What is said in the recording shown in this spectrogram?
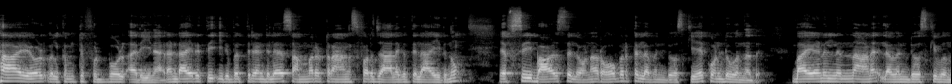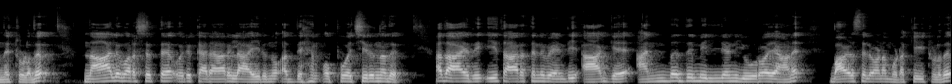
Hi all welcome to football arena രണ്ടായിരത്തി ഇരുപത്തിരണ്ടിലെ സമ്മർ ട്രാൻസ്ഫർ ജാലകത്തിലായിരുന്നു എഫ് സി ബാഴ്സലോണ റോബർട്ട് ലെവൻഡോസ്കിയെ കൊണ്ടുവന്നത്. ബയണിൽ നിന്നാണ് ലെവൻഡോസ്കി വന്നിട്ടുള്ളത്. നാല് വർഷത്തെ ഒരു കരാറിലായിരുന്നു അദ്ദേഹം ഒപ്പുവച്ചിരുന്നത്. അതായത് ഈ താരത്തിന് വേണ്ടി ആകെ അൻപത് മില്യൺ യൂറോയാണ് ബാഴ്സലോണ മുടക്കിയിട്ടുള്ളത്.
